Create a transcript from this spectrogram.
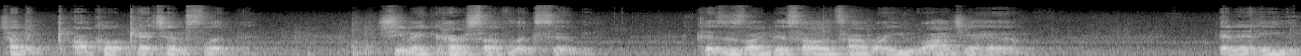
Trying to unquote catch him slipping. She making herself look silly. Cause it's like this whole time while you watching him and then he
